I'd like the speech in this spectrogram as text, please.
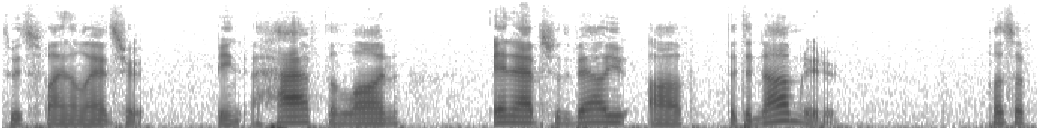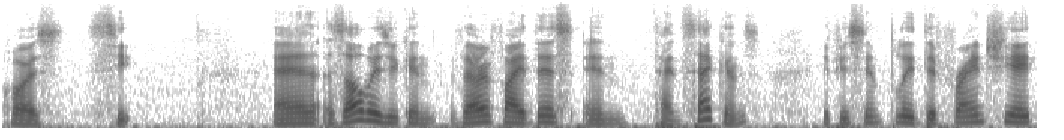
to its final answer, being a half the ln in absolute value of the denominator, plus of course c. And as always, you can verify this in 10 seconds. If you simply differentiate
